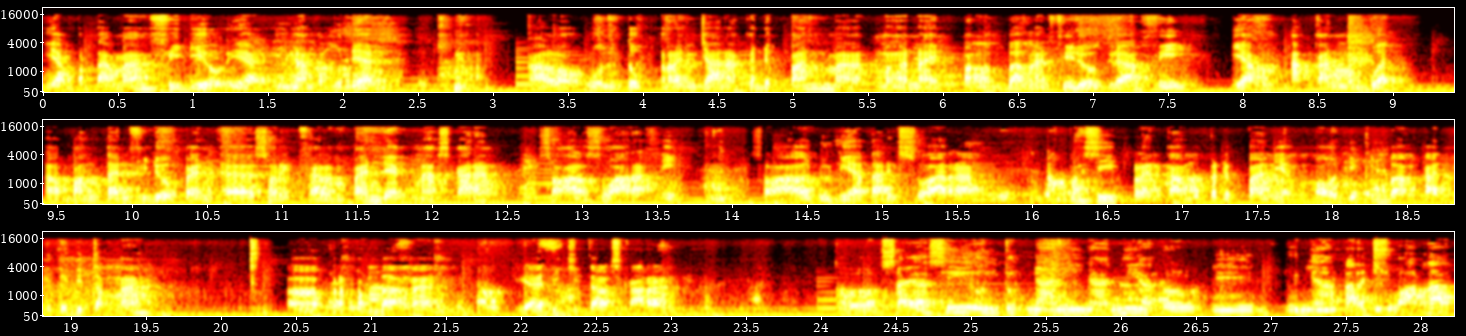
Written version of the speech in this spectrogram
yang pertama video ya. Nah kemudian kalau untuk rencana ke depan mengenai pengembangan videografi yang akan membuat uh, konten video pen eh, sorry film pendek. Nah sekarang soal suara nih, soal dunia tarik suara. Apa sih plan kamu ke depan yang mau dikembangkan gitu di tengah uh, perkembangan ya digital sekarang gitu? kalau saya sih untuk nyanyi-nyanyi atau di dunia tarik suara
